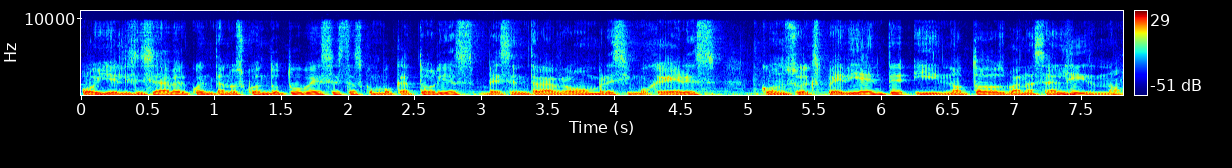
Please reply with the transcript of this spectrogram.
Oye, licenciada, a ver, cuéntanos, cuando tú ves estas convocatorias, ves entrar hombres y mujeres con su expediente y no todos van a salir, ¿no?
